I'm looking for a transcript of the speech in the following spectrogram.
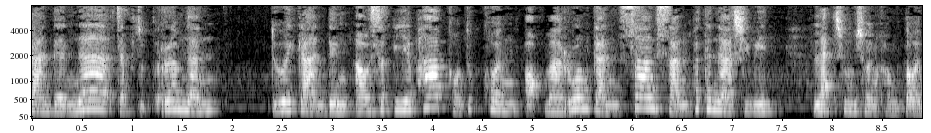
การเดินหน้าจากจุดเริ่มนั้น ด้วยการดึงเอาศักยภาพของทุกคนออกมาร่วมกันสร้างสรรค์พัฒนาชีวิตและชุมชนของตน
